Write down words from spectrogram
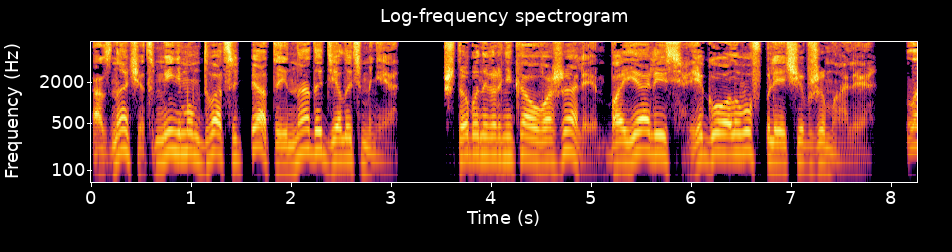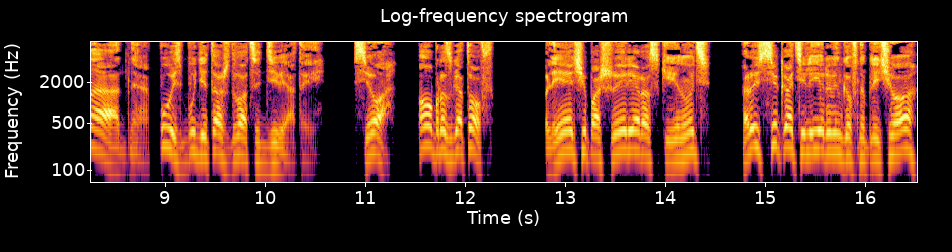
а значит, минимум двадцать пятый надо делать мне. Чтобы наверняка уважали, боялись и голову в плечи вжимали. Ладно, пусть будет аж двадцать девятый. Все, образ готов. Плечи пошире раскинуть, рассекатель ирвингов на плечо.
